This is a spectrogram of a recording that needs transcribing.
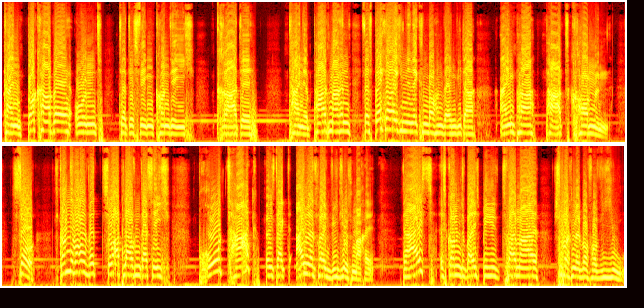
keinen Bock habe und tja, deswegen konnte ich gerade keine Part machen. Ich verspreche euch, in den nächsten Wochen werden wieder ein paar Parts kommen. So, die kommende Woche wird so ablaufen, dass ich pro Tag, wie gesagt, ein oder zwei Videos mache. Das heißt, es kommen zum Beispiel zweimal Smash for View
